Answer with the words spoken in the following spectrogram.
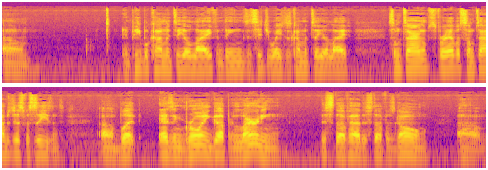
Um, and people come into your life, and things and situations come into your life sometimes forever, sometimes just for seasons. Um, but as in growing up and learning this stuff, how this stuff is going, um,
